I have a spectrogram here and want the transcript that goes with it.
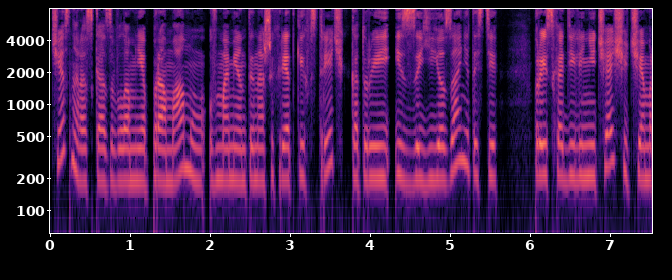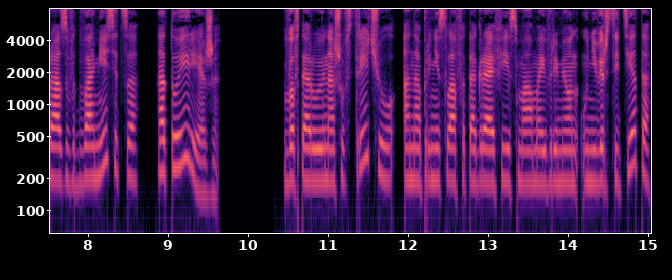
честно рассказывала мне про маму в моменты наших редких встреч, которые из-за ее занятости происходили не чаще, чем раз в два месяца, а то и реже. Во вторую нашу встречу она принесла фотографии с мамой времен университета,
